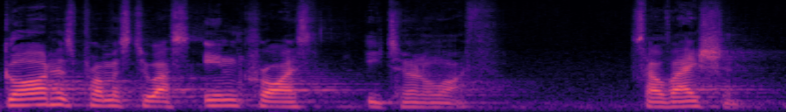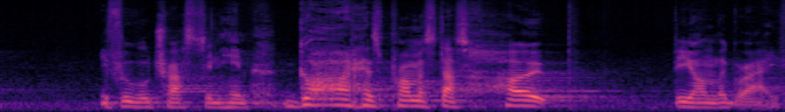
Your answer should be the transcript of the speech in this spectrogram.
God has promised to us in Christ eternal life, salvation, if we will trust in Him. God has promised us hope beyond the grave.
